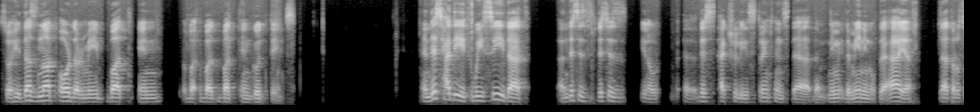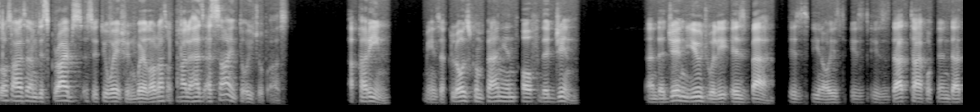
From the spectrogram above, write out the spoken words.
so he does not order me but in but but, but in good things in this hadith we see that and this is this is you know uh, this actually strengthens the, the the meaning of the ayah that Rasulullah describes a situation where Allah has assigned to each of us a qarin, means a close companion of the jinn. And the jinn usually is bad, is you know, is, is, is that type of thing that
